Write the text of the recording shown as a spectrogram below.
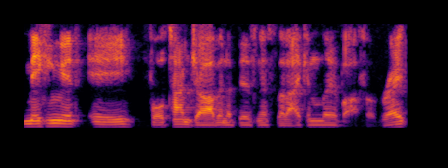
making it a full time job and a business that I can live off of, right?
